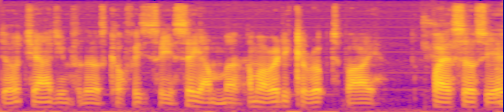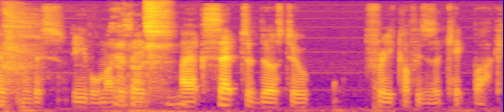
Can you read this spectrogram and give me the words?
"Don't charge him for those coffees." So you see, I'm uh, I'm already corrupt by by association with this evil magazine. I accepted those two free coffees as a kickback.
